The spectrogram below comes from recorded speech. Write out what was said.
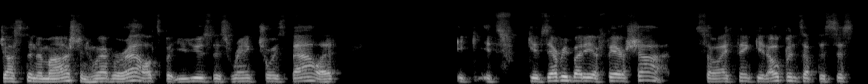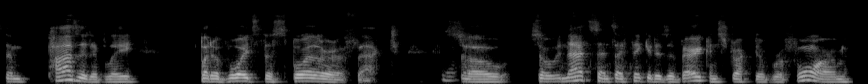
Justin Amash and whoever else, but you use this ranked choice ballot. It it's, gives everybody a fair shot. So I think it opens up the system positively, but avoids the spoiler effect. Yeah. So so in that sense, I think it is a very constructive reform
